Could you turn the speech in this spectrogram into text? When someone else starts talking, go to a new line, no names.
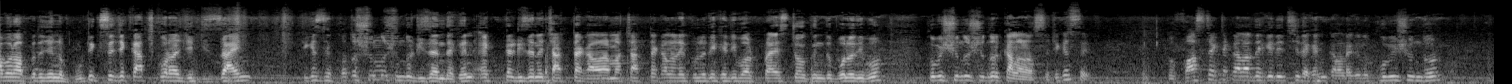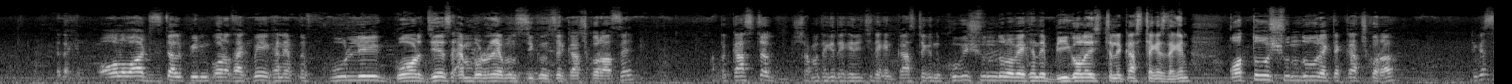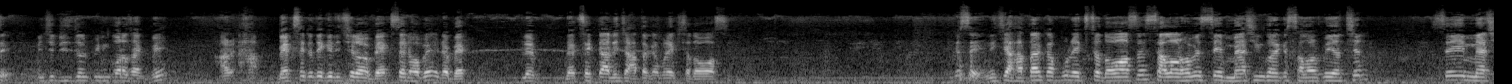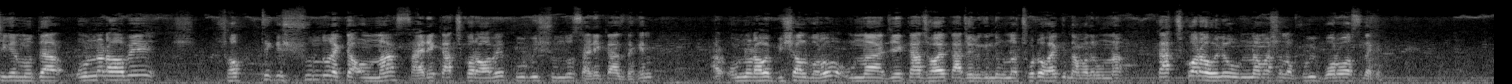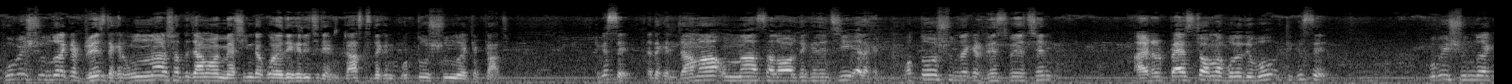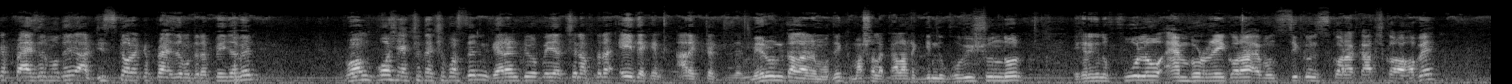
আবার আপনাদের জন্য বুটিক্সে যে কাজ করার যে ডিজাইন ঠিক আছে? কত সুন্দর সুন্দর ডিজাইন দেখেন। একটা ডিজাইনে চারটা কালার আমরা চারটা কালারে খুলে দেখে দিব আর প্রাইসটাও কিন্তু বলে দিব। খুবই সুন্দর সুন্দর কালার আছে, ঠিক আছে? তো ফার্স্ট একটা কালার দেখে দিচ্ছি। দেখেন কালারটা কিন্তু খুবই সুন্দর। দেখেন অল ওভার ডিজিটাল করা থাকবে। এখানে আপনার ফুলি গর্জেস এমব্রয়ডারি এবং সিকোয়েন্সের কাজ করা আছে। আপনার কাজটা সামনে থেকে দেখে দিচ্ছি। দেখেন, কাজটা কিন্তু খুবই সুন্দর হবে এখানে বি গলা স্টাইলের কাজটা দেখেন, কত সুন্দর একটা কাজ করা। ঠিক আছে? নিচে ডিজিটাল প্রিন্ট করা থাকবে। আর ব্যাক সাইডে দেখে দিচ্ছি ব্যাক সাইড হবে। এটা ব্যাক ব্যাক সাইডটা আর নিচে হাতার কাপড় এক্সট্রা দেওয়া আছে। ঠিক আছে? নিচে হাতার কাপড় এক্সট্রা দেওয়া আছে। সালোয়ার হবে সেম ম্যাচিং করে একটা সালোয়ার পেয়ে যাচ্ছেন। সেম ম্যাচিং এর মধ্যে আর ওড়নাটা হবে সব থেকে সুন্দর একটা ওড়না। সাইডে কাজ করা হবে, খুবই সুন্দর সাইডে কাজ দেখেন। আর ওড়নাটা হবে বিশাল বড়। ওড়না যে কাজ হয়, কাজ হলে কিন্তু ওড়না ছোট হয়, কিন্তু আমাদের ওড়না কাজ করা হলেও ওড়না মাসাল্লাহ খুবই বড় আছে দেখেন। খুবই সুন্দর একটা ড্রেস দেখেন। ওনার সাথে জামা ম্যাচিংটা করে দেখে দিচ্ছি। দেখেন কাজটা দেখেন কত সুন্দর একটা কাজ। ঠিক আছে? দেখেন, জামা উন্না সালোয়ার দেখে দিচ্ছি। দেখেন, কত সুন্দর একটা ড্রেস পেয়েছেন। আর এটার প্রাইসটাও আমরা বলে দেবো, ঠিক আছে? খুবই সুন্দর একটা প্রাইজের মধ্যে, আর ডিসকাউন্ট একটা প্রাইজের মধ্যে এটা পেয়ে যাবেন। রং কস একশো একশো পার্সেন্ট গ্যারান্টিও পেয়ে যাচ্ছেন আপনারা। এই দেখেন, আরেকটা ডিজাইন মেরুন কালারের মধ্যে। মশালা কালারটা কিন্তু খুবই সুন্দর। এখানে কিন্তু ফুল ও এমব্রয়ডারি করা এবং সিকোয়েন্স করা, কাজ করা হবে।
